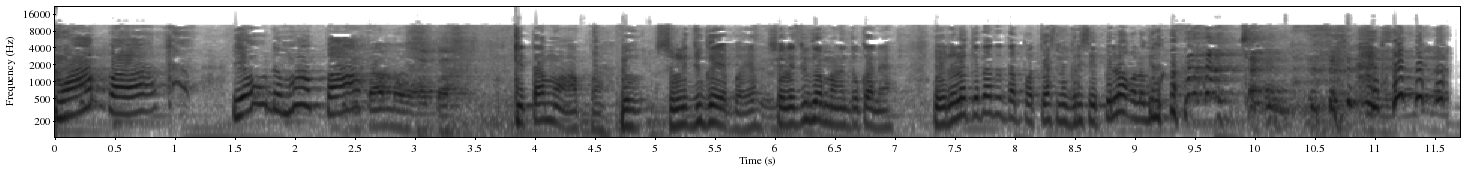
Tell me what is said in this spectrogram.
Mau apa? Ya udah mau apa? Kita mau apa? Kita mau apa? Duh, sulit juga ya Pak ya. Sulit juga menentukan ya. Ya udahlah kita tetap podcast negeri sipil lah kalau gitu.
